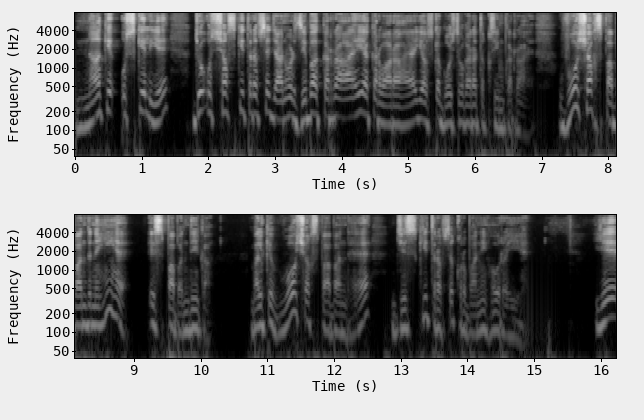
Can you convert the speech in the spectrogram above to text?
نہ کہ اس کے لیے جو اس شخص کی طرف سے جانور ذبح کر رہا ہے یا کروا رہا ہے یا اس کا گوشت وغیرہ تقسیم کر رہا ہے۔ وہ شخص پابند نہیں ہے اس پابندی کا۔ بلکہ وہ شخص پابند ہے جس کی طرف سے قربانی ہو رہی ہے۔ یہ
